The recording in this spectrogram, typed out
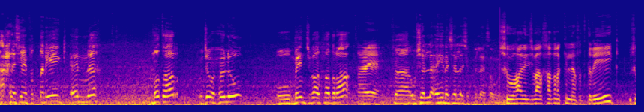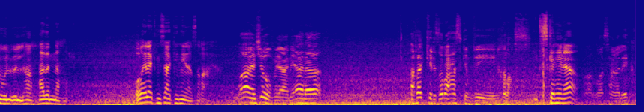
أحلى شيء في الطريق إنه مطر وجو حلو وبين جبال خضراء. صحيح. ف وشلة هنا شلة شوف بالله يسوي. شو هذه الجبال الخضراء كلها في الطريق؟ وشوف ها هذا النهر. والله ليتني ساكن هنا صراحة. والله شوف يعني أنا أفكر صراحة أسكن في خلاص. تسكن هنا؟ الله يسهل عليكم.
